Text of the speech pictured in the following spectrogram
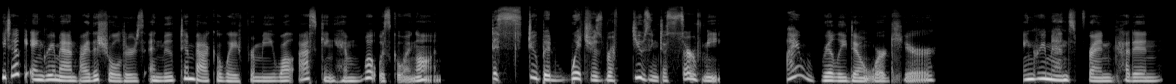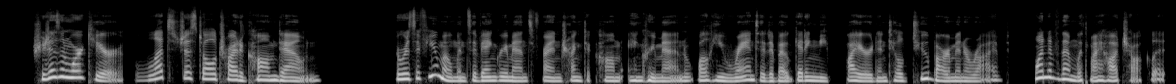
He took Angry Man by the shoulders and moved him back away from me while asking him what was going on. This stupid witch is refusing to serve me. I really don't work here. Angry Man's friend cut in. She doesn't work here. Let's just all try to calm down. There was a few moments of Angry Man's friend trying to calm Angry Man while he ranted about getting me fired until two barmen arrived, one of them with my hot chocolate.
